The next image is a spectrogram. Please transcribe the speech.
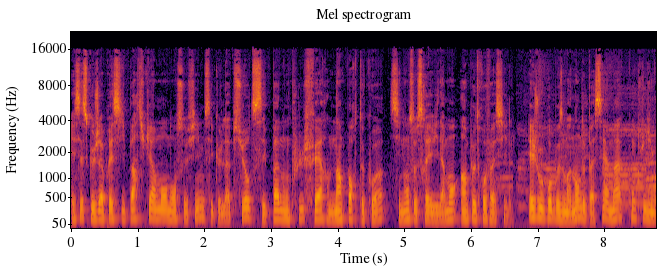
Et c'est ce que j'apprécie particulièrement dans ce film, c'est que l'absurde, c'est pas non plus faire n'importe quoi, sinon ce serait évidemment un peu trop facile. Et je vous propose maintenant de passer à ma conclusion.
